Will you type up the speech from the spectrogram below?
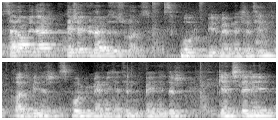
selam eder, teşekkürlerimizi sunarız. Spor bir memleketin kalbidir, spor bir memleketin beynidir. Gençleri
